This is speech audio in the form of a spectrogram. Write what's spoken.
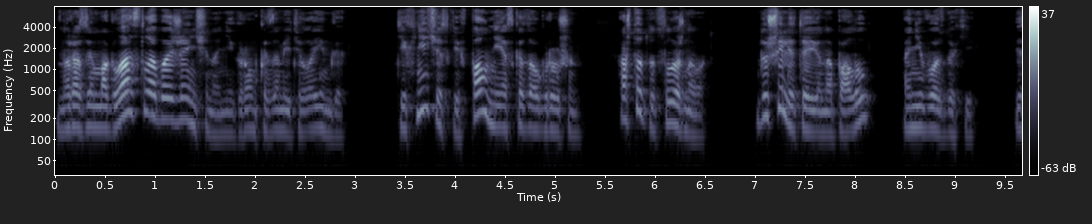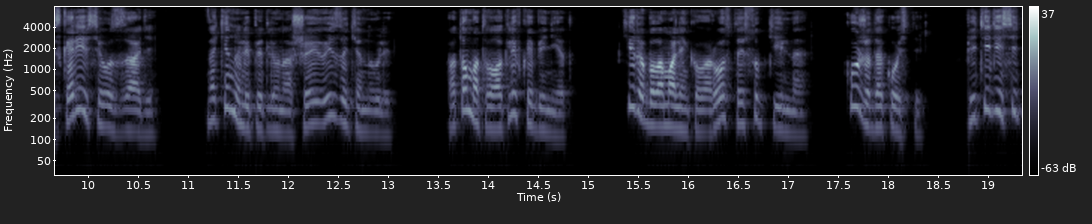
«Но разве могла слабая женщина?» – негромко заметила Инга. «Технически вполне», – сказал Грушин. «А что тут сложного? Душили-то ее на полу, а не в воздухе. И, скорее всего, сзади. Накинули петлю на шею и затянули. Потом отволокли в кабинет. Кира была маленького роста и субтильная. Кожа до кости. 50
